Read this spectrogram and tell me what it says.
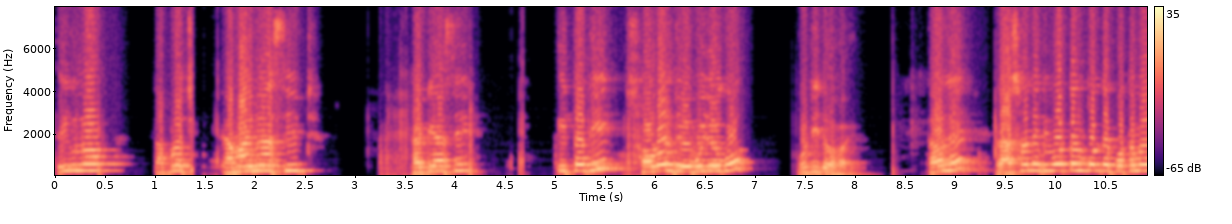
এগুলো তারপরে অ্যামাইনো অ্যাসিড, ফ্যাটি অ্যাসিড ইত্যাদি সরল জৈব যৌগ গঠিত হয়। তাহলে রাসায়নিক বিবর্তন বলতে প্রথমে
